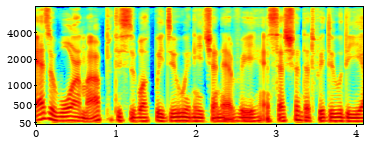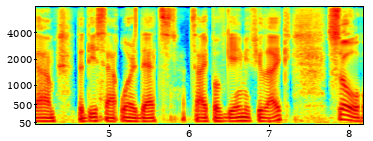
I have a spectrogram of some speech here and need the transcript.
as a warm up, this is what we do in each and every session. That we do the um, the this or that type of game, if you like. So,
